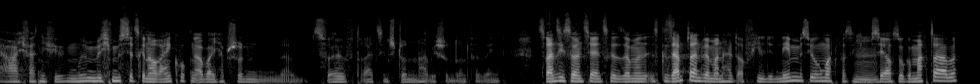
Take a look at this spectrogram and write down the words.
ja, ich weiß nicht, ich müsste jetzt genau reingucken, aber ich habe schon äh, 12, 13 Stunden habe ich schon drin versenkt. 20 sollen es ja insgesamt, insgesamt sein, wenn man halt auch viel Nebenmissionen macht, was ich mhm. bisher auch so gemacht habe,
